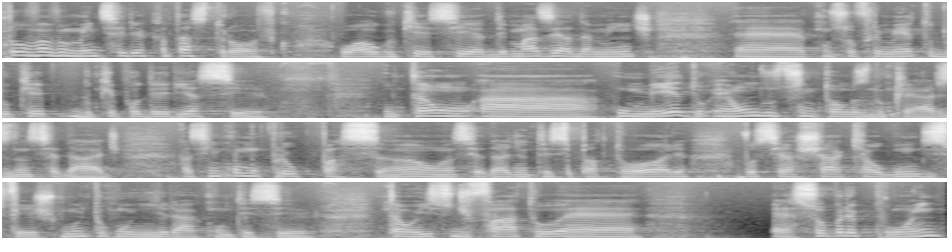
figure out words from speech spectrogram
provavelmente seria catastrófico, ou algo que seria demasiadamente é, com sofrimento do que, do que poderia ser. Então, a, o medo é um dos sintomas nucleares da ansiedade. Assim como preocupação, ansiedade antecipatória, você achar que algum desfecho muito ruim irá acontecer. Então, isso de fato é, é sobrepõe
